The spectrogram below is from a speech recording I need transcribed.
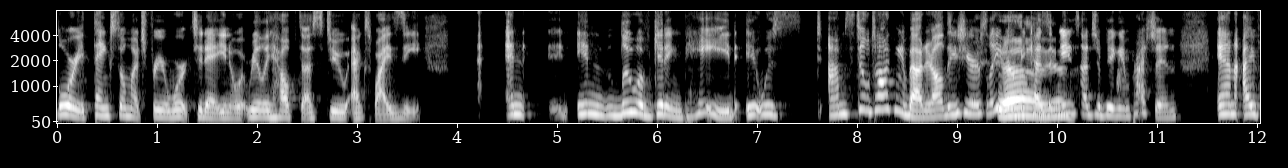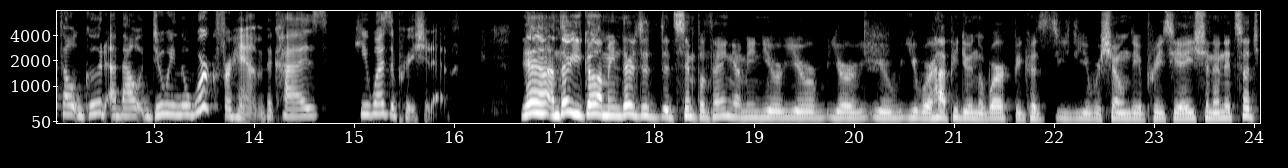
Lori thanks so much for your work today you know it really helped us do xyz and in lieu of getting paid it was I'm still talking about it all these years later Yeah, because it made such a big impression and I felt good about doing the work for him because he was appreciative Yeah, and there you go. I mean, there's a, the simple thing. I mean, you're you're you're you you were happy doing the work because you, you were shown the appreciation, and it's such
